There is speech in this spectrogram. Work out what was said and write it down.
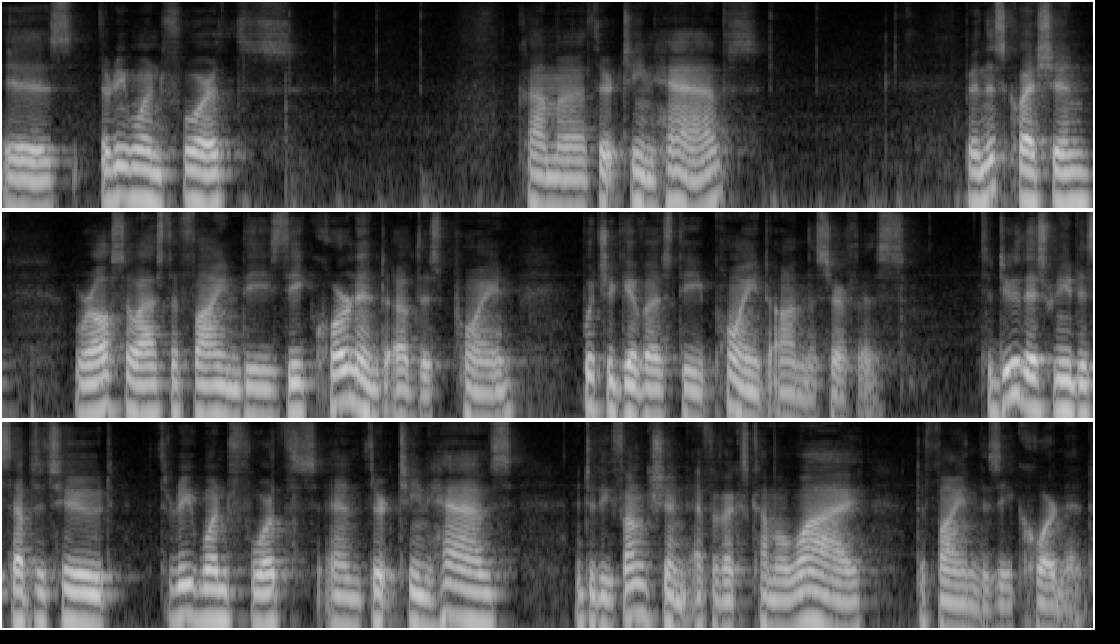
is 31 fourths comma 13 halves. But in this question, we're also asked to find the z-coordinate of this point, which would give us the point on the surface. To do this, we need to substitute 31 fourths and 13 halves into the function f of x comma y to find the z-coordinate.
